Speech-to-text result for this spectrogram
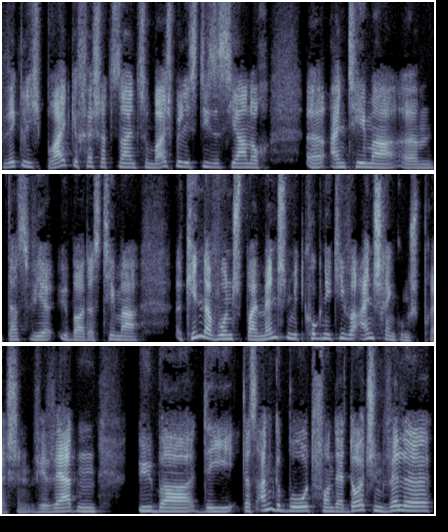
wirklich breit gefächert zu sein. Zum Beispiel ist dieses Jahr noch äh, ein Thema, ähm, dass wir über das Thema Kinderwunsch bei Menschen mit kognitiver Einschränkung sprechen. Wir werden über die, das Angebot von der Deutschen Welle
